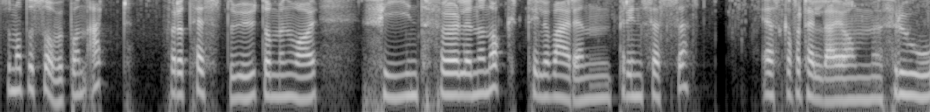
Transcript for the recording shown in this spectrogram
som måtte sove på en ert for å teste ut om hun var fintfølende nok til å være en prinsesse. Jeg skal fortelle deg om fru O,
